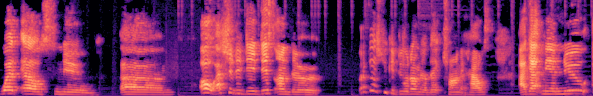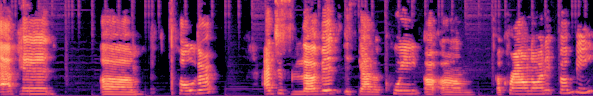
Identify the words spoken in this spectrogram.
what else new? Um, oh, I should have did this under, I guess you could do it on the electronic house. I got me a new iPad um, holder. I just love it. It's got a queen, uh, um, a crown on it for me.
